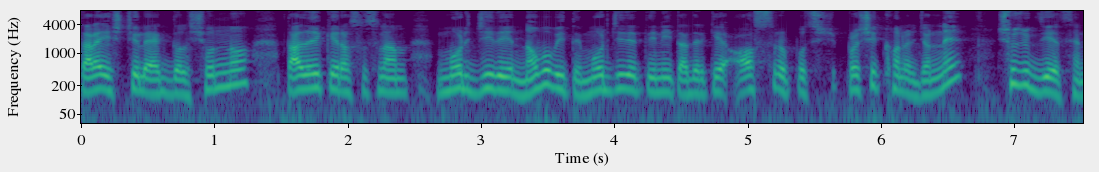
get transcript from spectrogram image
তারা এসেছিল একদল সৈন্য, তাদেরকে রাসুসলাম মসজিদে নববীতে, মসজিদে তিনি তাদেরকে অস্ত্র প্রশিক্ষণের জন্য সুযোগ দিয়েছেন।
